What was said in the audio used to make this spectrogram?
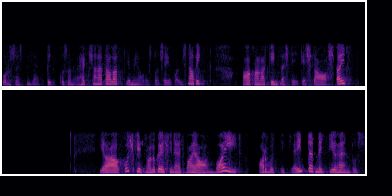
kursusest, mille pikkus on üheksa nädalat ja minu arust on see juba üsna pikk, aga nad kindlasti ei kesta aastaid. ja kuskilt ma lugesin, et vaja on vaid arvutit ja internetiühendust,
